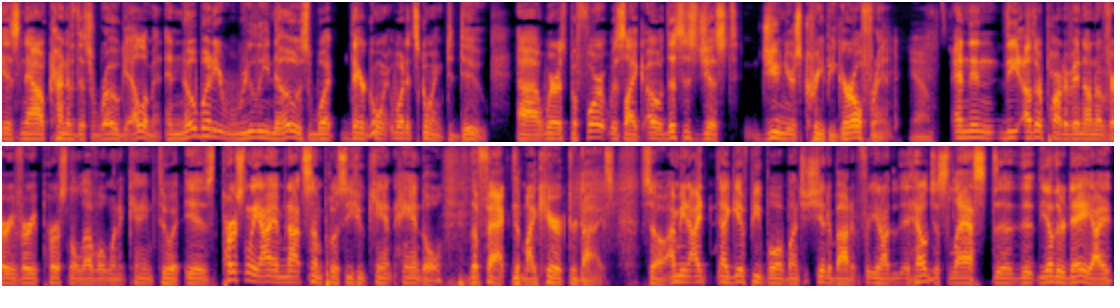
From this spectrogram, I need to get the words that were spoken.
is now kind of this rogue element, and nobody really knows what they're going, what it's going to do. Uh, whereas before it was like, oh, this is just Junior's creepy girlfriend. Yeah. And then the other part of it on a very, very personal level when it came to it is personally, I am not some pussy who can't handle the fact that my character dies. So, I mean, I, I give people a bunch of shit about it for, you know, hell just last, uh, the, the other day, I,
